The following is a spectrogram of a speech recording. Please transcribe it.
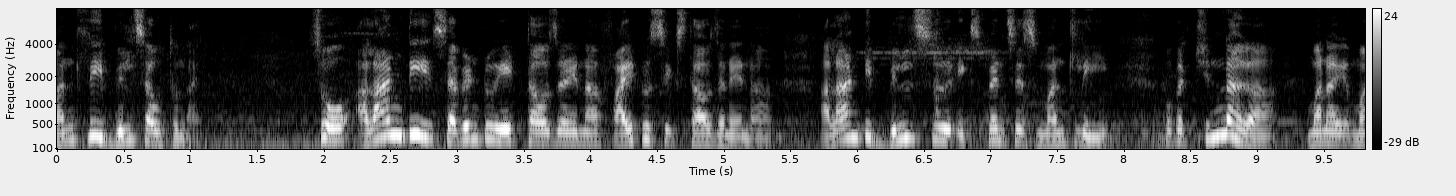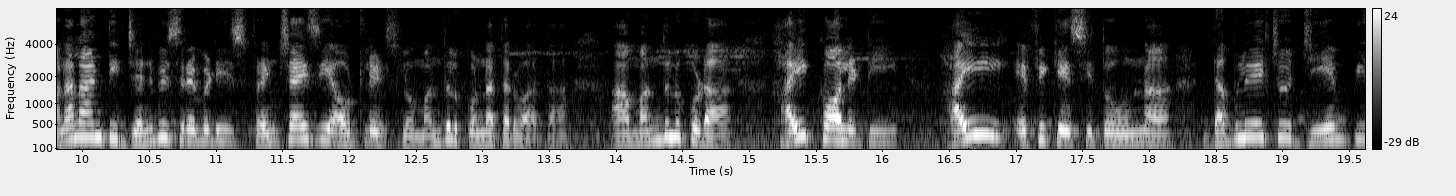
monthly bills అవుతున్నాయి. సో అలాంటి సెవెన్ టు ఎయిట్ థౌజండ్ అయినా ఫైవ్ టు సిక్స్ థౌజండ్ అయినా అలాంటి బిల్స్ ఎక్స్పెన్సెస్ మంత్లీ ఒక చిన్నగా మన మనలాంటి జెన్విస్ రెమెడీస్ ఫ్రెంచైజీ అవుట్లెట్స్లో మందులు కొన్న తర్వాత ఆ మందులు కూడా హై క్వాలిటీ హై ఎఫికేసీతో ఉన్న డబ్ల్యూహెచ్ఓ జిఎంపి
